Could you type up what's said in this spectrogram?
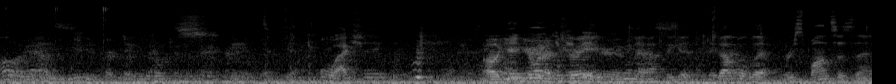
Oh, yes. Oh, actually. Oh, you, you're on a trade. You're gonna have to get double the responses then.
